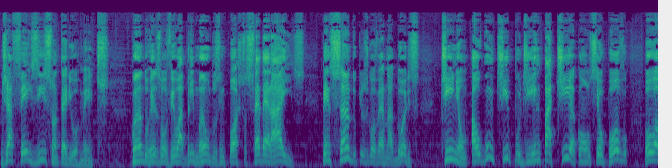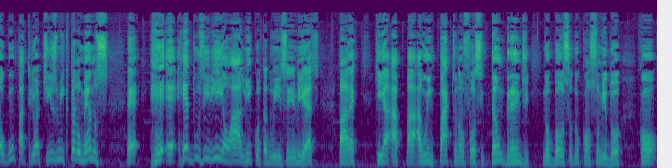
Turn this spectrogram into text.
já fez isso anteriormente, quando resolveu abrir mão dos impostos federais, pensando que os governadores tinham algum tipo de empatia com o seu povo ou algum patriotismo e que pelo menos é, re, é, reduziriam a alíquota do ICMS para que a, a, a, o impacto não fosse tão grande no bolso do consumidor com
